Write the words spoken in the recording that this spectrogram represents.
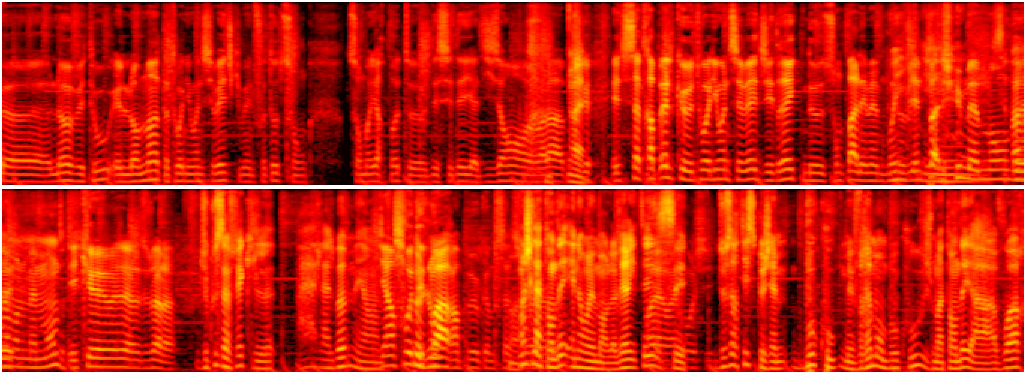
euh, love et tout. Et le lendemain, t'as 21 Savage qui met une photo de son, son meilleur pote euh, décédé il y a 10 ans. euh, voilà, parce Ouais. que- et ça te rappelle que 21 Savage et Drake ne sont pas les mêmes, oui, ne viennent pas du même C'est monde. pas euh, vraiment le même monde. Et que euh, voilà, Du coup, ça fait que ah, l'album est un. il y a un petit faux peu long. départ un peu comme ça. Moi, je l'attendais énormément. La vérité, Ouais, c'est deux artistes que j'aime beaucoup, mais vraiment beaucoup. Je m'attendais à avoir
